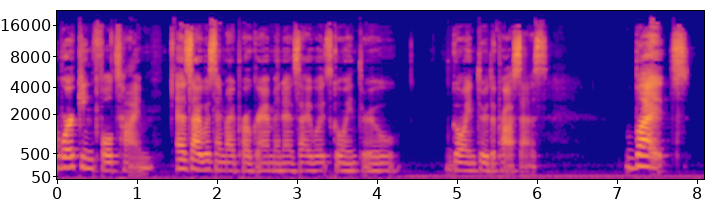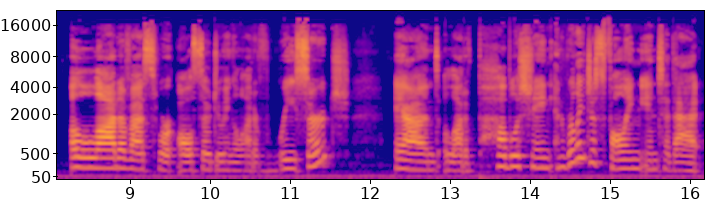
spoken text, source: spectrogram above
working full time as I was in my program and as I was going through going through the process. But a lot of us were also doing a lot of research and a lot of publishing and really just falling into that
